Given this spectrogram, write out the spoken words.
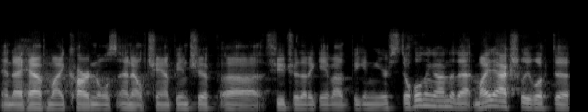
and I have my Cardinals NL Championship uh, future that I gave out at the beginning of the year. Still holding on to that. Might actually look to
